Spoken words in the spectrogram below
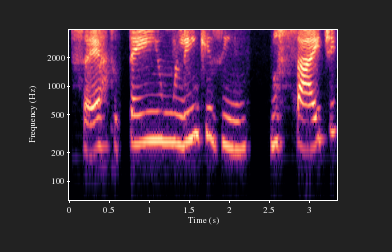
certo? Tem um linkzinho no site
